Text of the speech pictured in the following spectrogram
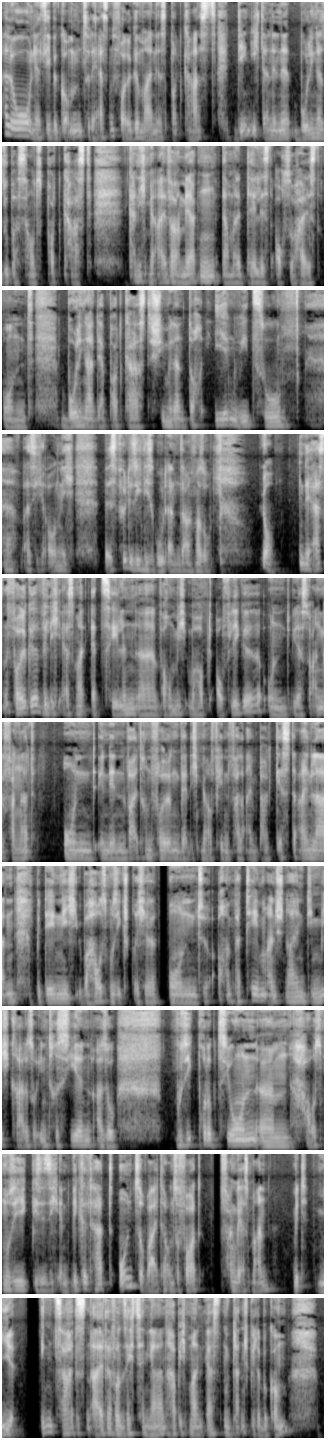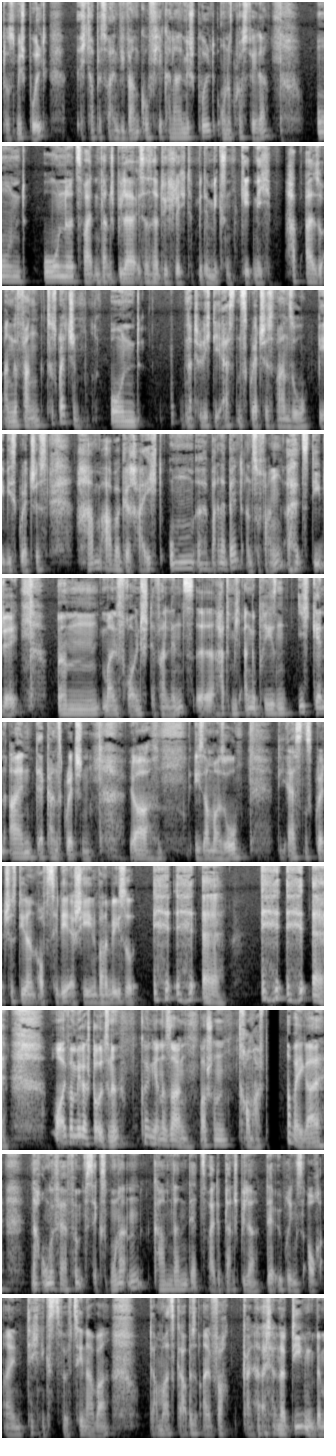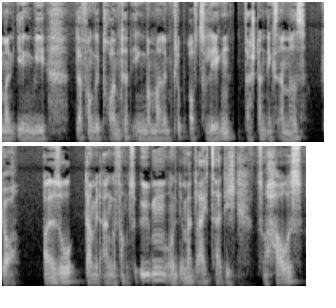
Hallo und herzlich willkommen zu der ersten Folge meines Podcasts, den ich dann nenne Bollinger Super Sounds Podcast. Kann ich mir einfacher merken, da meine Playlist auch so heißt und Bollinger, der Podcast, schien mir dann doch irgendwie zu, weiß ich auch nicht, es fühlte sich nicht so gut an, sagen wir mal so. Ja, in der ersten Folge will ich erstmal erzählen, äh, warum ich überhaupt auflege und wie das so angefangen hat. Und in den weiteren Folgen werde ich mir auf jeden Fall ein paar Gäste einladen, mit denen ich über Hausmusik spreche und auch ein paar Themen anschneiden, die mich gerade so interessieren. Also Musikproduktion, ähm, Hausmusik, wie sie sich entwickelt hat und so weiter und so fort. Fangen wir erstmal an mit mir. Im zartesten Alter von 16 Jahren habe ich meinen ersten Plattenspieler bekommen, plus Mischpult. Ich glaube, das war ein Vivanco Vierkanal-Mischpult ohne Crossfader. Und ohne zweiten Plattenspieler ist das natürlich schlecht mit dem Mixen. Geht nicht. Hab also angefangen zu scratchen. Und natürlich die ersten Scratches waren so Baby-Scratches, haben aber gereicht, um äh, bei einer Band anzufangen als DJ. Ähm, mein Freund Stefan Lenz äh, hat mich angepriesen, ich kenne einen, der kann scratchen. Ja, ich sag mal so, die ersten Scratches, die dann auf CD erschienen, waren dann wirklich so äh, äh. Oh, ich war mega stolz, ne? Kann ich nicht anders sagen. War schon traumhaft. Aber egal, nach ungefähr fünf, sechs Monaten kam dann der zweite Planspieler, der übrigens auch ein Technics 1210er war. Damals gab es einfach keine Alternativen, wenn man irgendwie davon geträumt hat, irgendwann mal im Club aufzulegen. Da stand nichts anderes. Ja, also damit angefangen zu üben und immer gleichzeitig so Haus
